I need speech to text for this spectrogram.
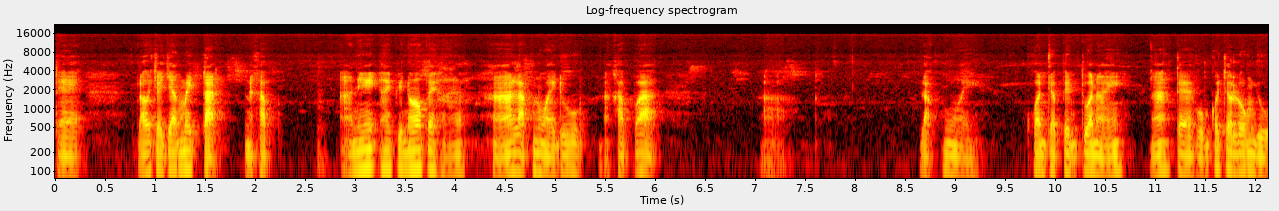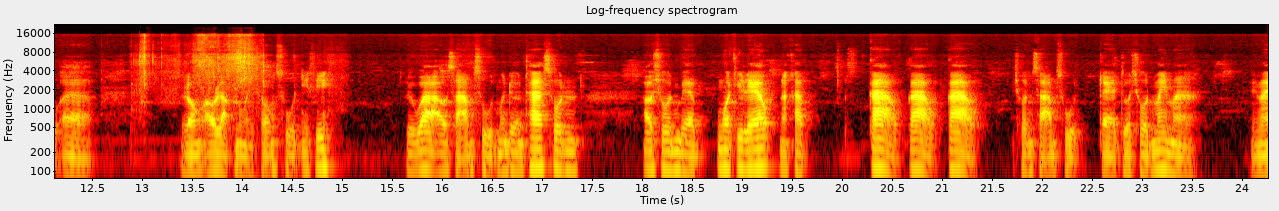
แต่เราจะยังไม่ตัดนะครับ อันนี้ให้พี่น้องไปหา หาหลักหน่วยดูนะครับว่าหลักหน่วยควรจะเป็นตัวไหนนะแต่ผมก็จะลงอยู่อลองเอาหลักหน่วยสองสูตรนี้สิหรือว่าเอาสามสูตรมาเดิมถ้าชนเอาชนแบบงวดที่แล้วนะครับเก้าเก้าเก้าชนสามสูตร แต่ตัวชนไม่มาเห็นไหม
